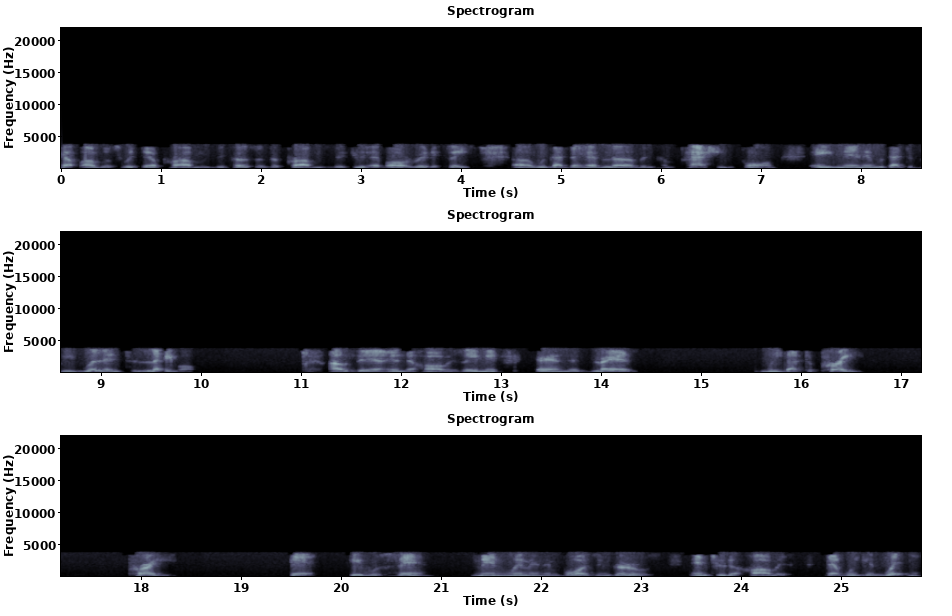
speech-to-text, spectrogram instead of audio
help others with their problems because of the problems that you have already faced. Uh, we got to have love and compassion for them. Amen. And we got to be willing to labor out there in the harvest. Amen. And at last, we got to pray. Pray that he will send men, women, and boys and girls into the harvest that we can witness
